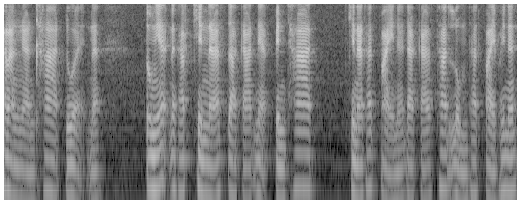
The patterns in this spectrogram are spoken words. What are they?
พลังงานธาตุด้วยนะตรงเนี้ยนะครับเคนนัสดาการ์สเนี่ยเป็นธาตุเคนนัสธาตุไฟนะดาการ์สธาตุลมธาตุไฟเพราะฉะนั้น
